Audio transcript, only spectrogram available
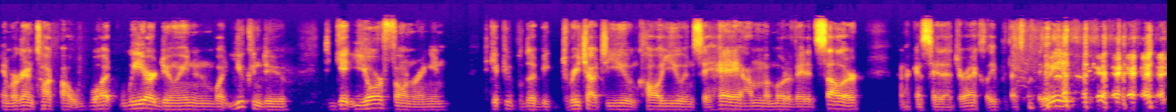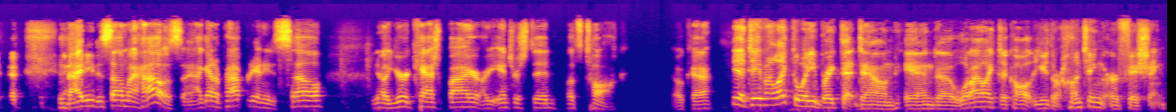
and we're going to talk about what we are doing and what you can do to get your phone ringing, to get people to be to reach out to you and call you and say, "Hey, I'm a motivated seller." And I'm not going to say that directly, but that's what they mean. and I need to sell my house. I got a property I need to sell. You know, you're a cash buyer. Are you interested? Let's talk. Okay. Yeah, Dave, I like the way you break that down. And uh, what I like to call it either hunting or fishing.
